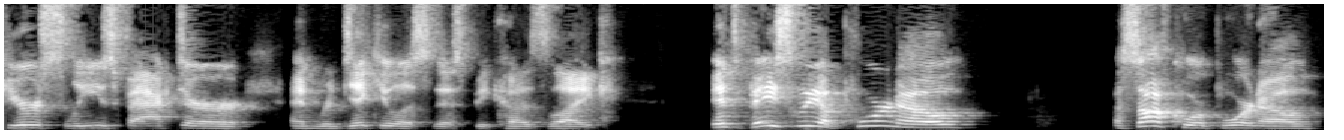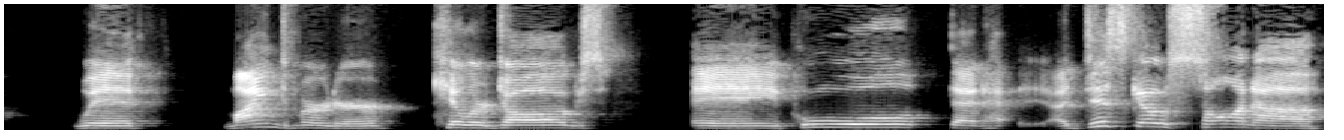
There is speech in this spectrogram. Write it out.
pure sleaze factor and ridiculousness because like it's basically a porno, a softcore porno with mind murder, killer dogs, a pool that a disco sauna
